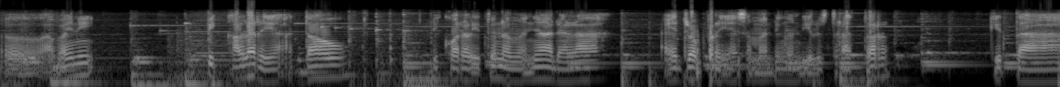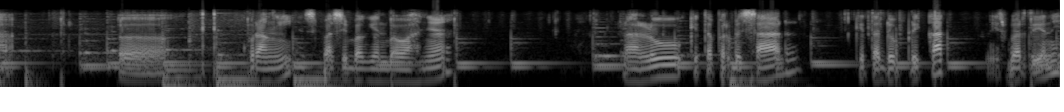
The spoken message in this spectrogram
uh, apa ini? Pick color ya atau di Corel itu namanya adalah eyedropper ya sama dengan di Illustrator kita eh, kurangi spasi bagian bawahnya lalu kita perbesar kita duplikat. Seperti ini.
